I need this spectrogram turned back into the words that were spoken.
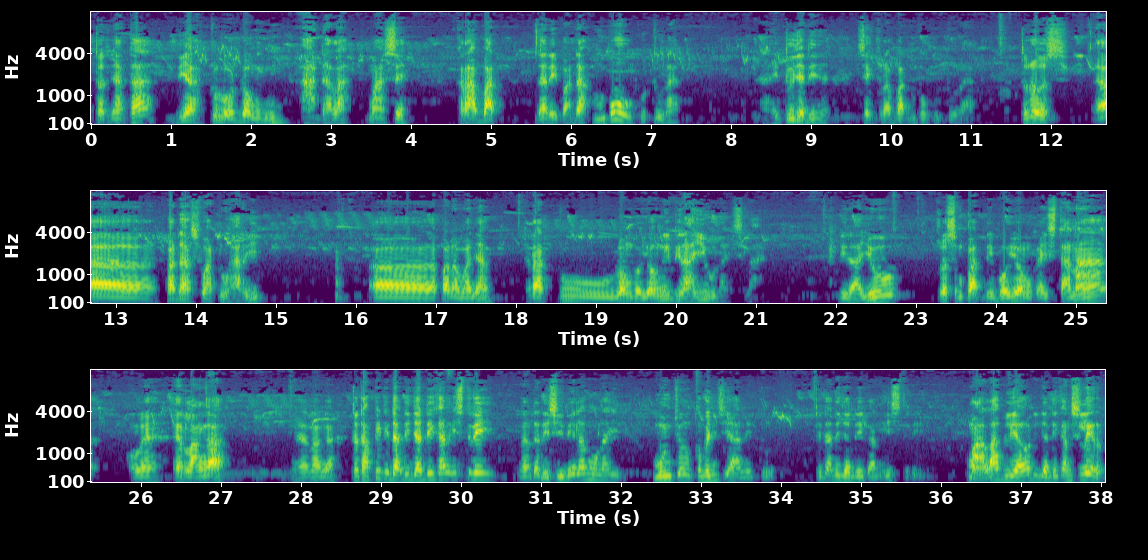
Ternyata dia Tulodong ini adalah masih kerabat daripada Empu Kuturan. Nah, itu jadinya si kerabat Empu Kuturan. Terus uh, pada suatu hari uh, apa namanya Ratu Longdoyong ini dirayu lah istilah dirayu terus sempat diboyong ke istana oleh Erlangga Erlangga tetapi tidak dijadikan istri nah dari sinilah mulai muncul kebencian itu tidak dijadikan istri malah beliau dijadikan selir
